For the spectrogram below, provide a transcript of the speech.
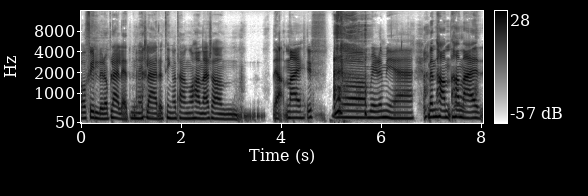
og fyller opp leiligheten med klær og ting og tang, og han er sånn Ja, nei, uff. Nå blir det mye Men han, han er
